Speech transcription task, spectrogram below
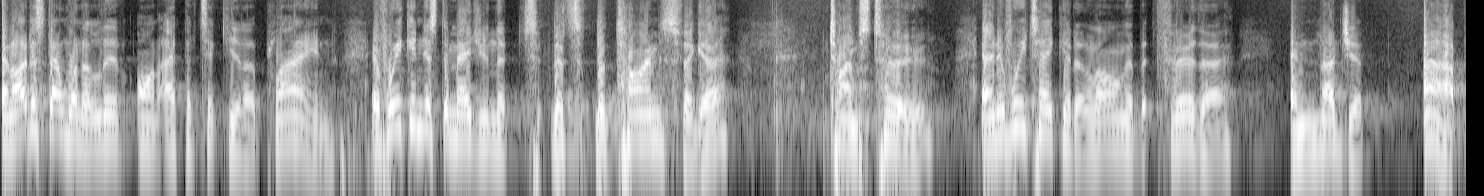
and I just don't want to live on a particular plane. If we can just imagine that the, the times figure times 2, and if we take it along a bit further and nudge it up,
